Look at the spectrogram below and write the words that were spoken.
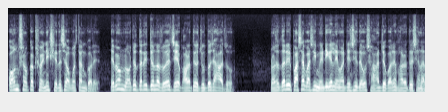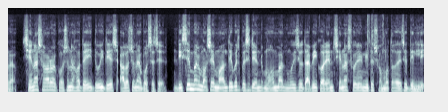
কম সংখ্যক সৈনিক সেদেশে অবস্থান করে এবং নজরদারির জন্য রয়েছে ভারতীয় যুদ্ধজাহাজও। নজরদারির পাশাপাশি মেডিকেল এমার্জেন্সিতেও সাহায্য করে ভারতের সেনারা। সেনা সরানোর ঘোষণা হতেই দুই দেশ আলোচনায় বসেছে। ডিসেম্বর মাসে মালদ্বীপের প্রেসিডেন্ট মোহাম্মদ মুইজু দাবি করেন, সেনা সরিয়ে নিতে সম্মত হয়েছে দিল্লি।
